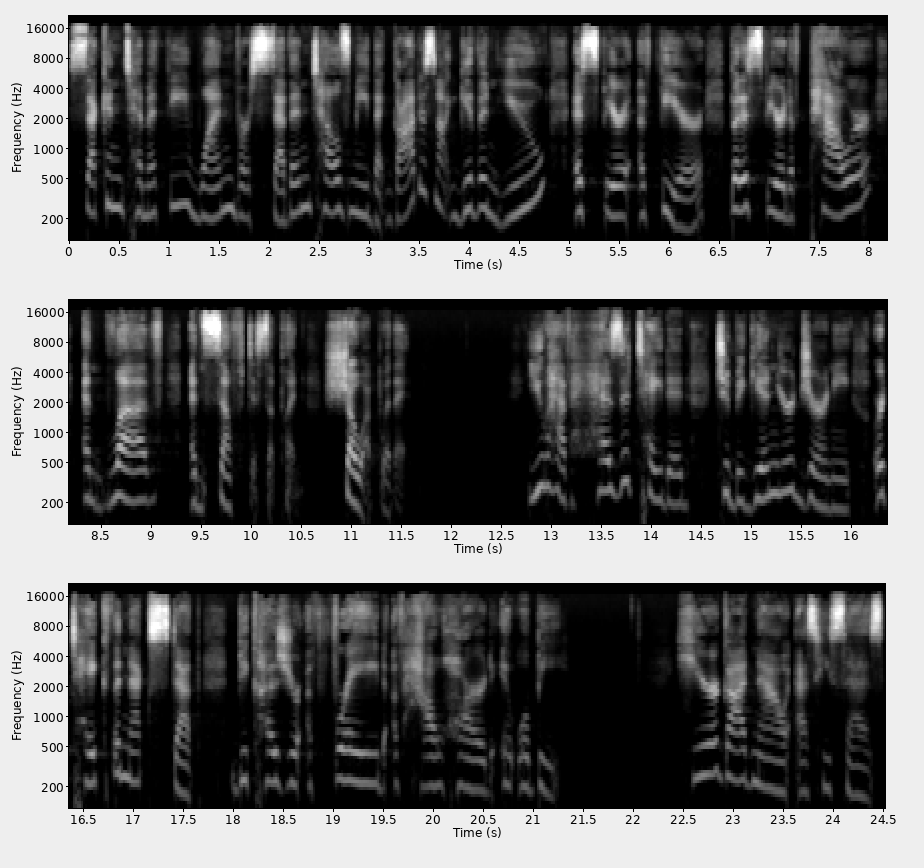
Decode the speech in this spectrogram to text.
2 Timothy 1, verse 7 tells me that God has not given you a spirit of fear, but a spirit of power and love and self discipline. Show up with it you have hesitated to begin your journey or take the next step because you're afraid of how hard it will be. Hear God now as He says,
